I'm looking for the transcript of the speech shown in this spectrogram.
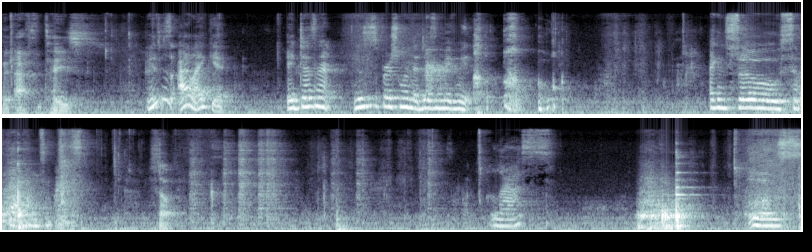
the aftertaste. This is, I like it. It doesn't, this is the first one that doesn't make me. I can so sip that on some ice. So, Last is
